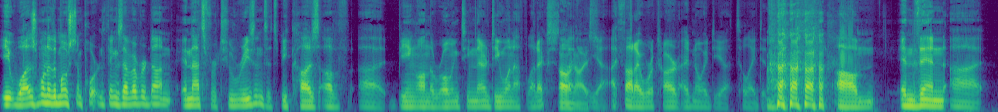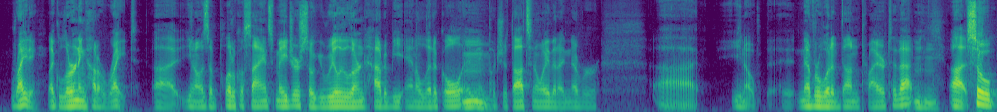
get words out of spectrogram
it was one of the most important things I've ever done, and that's for two reasons. It's because of uh, being on the rowing team there, D1 Athletics. Oh, I- nice. yeah, I thought I worked hard. I had no idea till I did that. um, and then uh, writing, like learning how to write. Uh, you know, as a political science major, so you really learned how to be analytical and, Mm. and put your thoughts in a way that I never uh, you know, never would have done prior to that. Mm-hmm. Uh, so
